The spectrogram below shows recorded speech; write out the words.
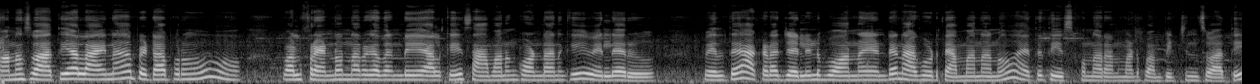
మన స్వాతి వాళ్ళ ఆయన పిఠాపురం వాళ్ళ ఫ్రెండ్ ఉన్నారు కదండి వాళ్ళకి సామానం కొనడానికి వెళ్ళారు. వెళ్తే అక్కడ జల్లీలు బాగున్నాయంటే నాకు ఒకటి తెమ్మన్నాను అయితే తీసుకున్నారనమాట పంపించింది స్వాతి.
